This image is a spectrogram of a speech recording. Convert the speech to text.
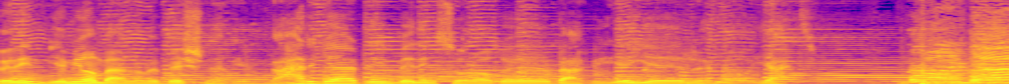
بریم یه میان برنامه بشنویم برگردیم بریم سراغ بقیه روایت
